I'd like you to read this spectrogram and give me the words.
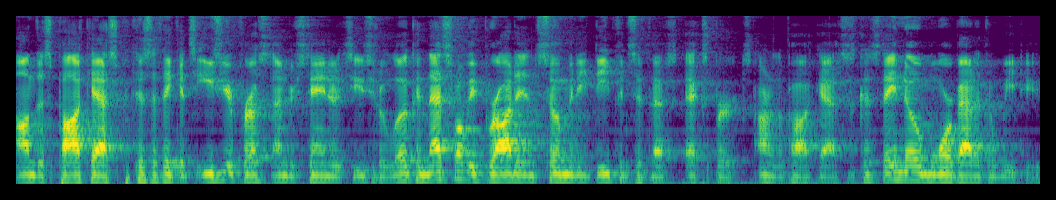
on this podcast because I think it's easier for us to understand it. It's easier to look, and that's why we brought in so many defensive ex- experts onto the podcast because they know more about it than we do.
